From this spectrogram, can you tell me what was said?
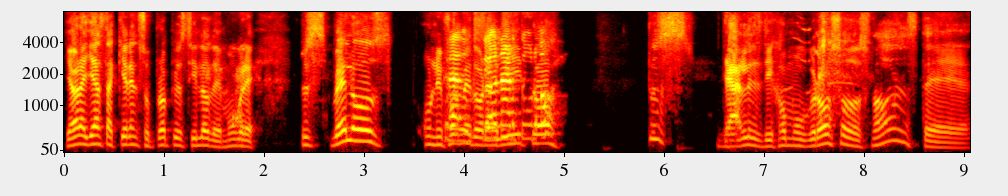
Y ahora ya hasta quieren su propio estilo de mugre. Pues ve los uniforme doradito. Pues ya les dijo mugrosos, ¿no? Este,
